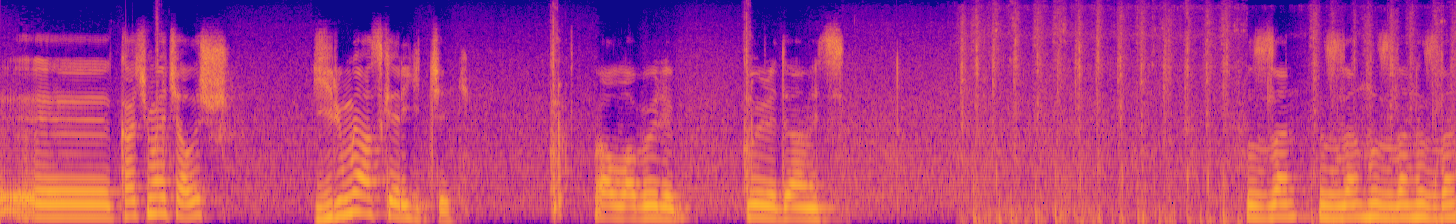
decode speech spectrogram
Ee, kaçmaya çalış. 20 askere gidecek. Vallahi böyle böyle devam etsin. Hızlan, hızlan, hızlan, hızlan.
